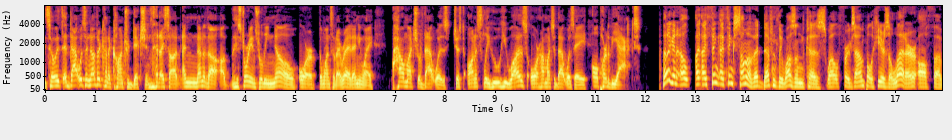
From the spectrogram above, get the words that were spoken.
so it's, that was another kind of contradiction that I saw, and none of the uh, historians really know, or the ones that I read anyway, how much of that was just honestly who he was, or how much of that was a all part of the act. Then again, I'll, I think I think some of it definitely wasn't because, well, for example, here's a letter of uh,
